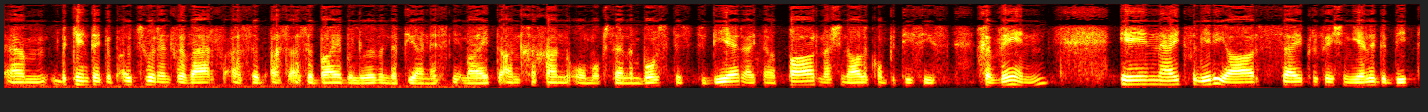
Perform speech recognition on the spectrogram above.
ehm um, bekendheid op Oudtshoorn verwerf as 'n as as 'n baie belowende pianis nie, maar hy het aangegaan om op Stellenbosch te studeer. Hy het nou 'n paar nasionale kompetisies gewen en hy het verlede jaar sy professionele debuut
